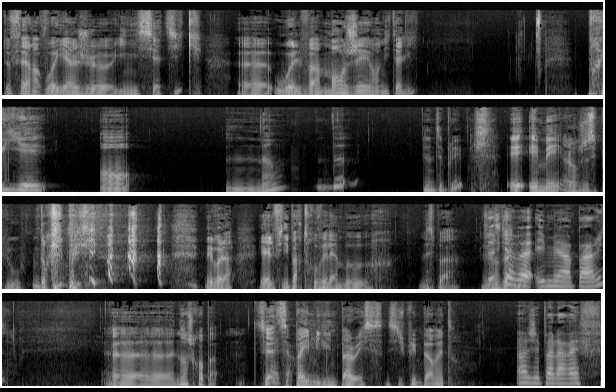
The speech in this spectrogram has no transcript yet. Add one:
de faire un voyage euh, initiatique euh, où elle va manger en Italie, prier en Inde, je ne sais plus, et aimer, alors je sais plus où, dans quel pays. Mais voilà, et elle finit par trouver l'amour, n'est-ce pas? Est-ce qu'elle va aimer à Paris? Euh, Non, je crois pas. C'est pas Emily in Paris, si je puis me permettre. Ah, j'ai pas la ref.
